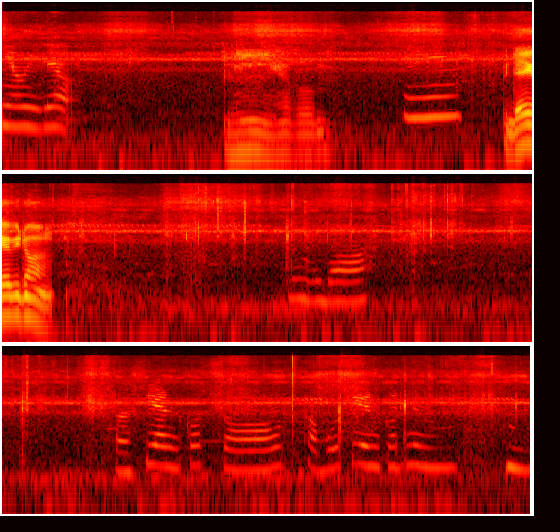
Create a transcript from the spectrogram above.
เงียวอีกแล้ว นี่ครับผมอืมเป็นได้ครับพี่น้องมีบอถ้าเซียนก็สองถ้าบุเซียนก็หนึ่งอืม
